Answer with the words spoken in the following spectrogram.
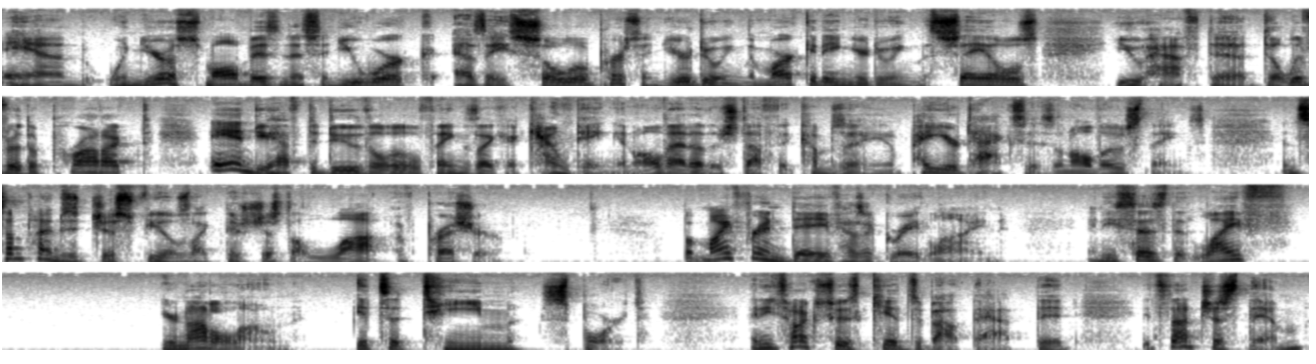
And when you're a small business and you work as a solo person, you're doing the marketing, you're doing the sales, you have to deliver the product, and you have to do the little things like accounting and all that other stuff that comes in, you know, pay your taxes and all those things. And sometimes it just feels like there's just a lot of pressure. But my friend Dave has a great line, and he says that life, you're not alone. It's a team sport. And he talks to his kids about that, that it's not just them,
